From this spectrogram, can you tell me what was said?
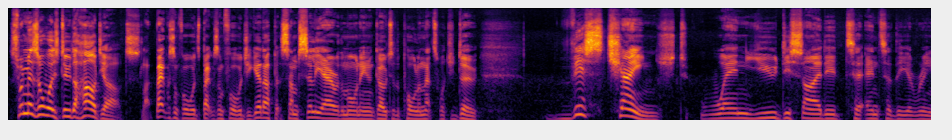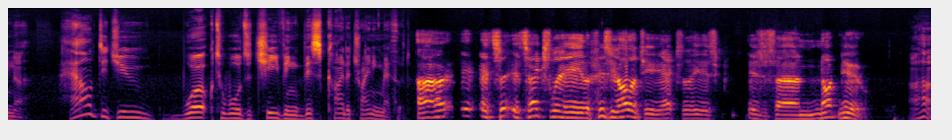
swimmers always do the hard yards, like backwards and forwards, backwards and forwards. You get up at some silly hour of the morning and go to the pool, and that's what you do. This changed when you decided to enter the arena. How did you work towards achieving this kind of training method? Uh, it- it's it's actually the physiology actually is is uh, not new. Uh-huh.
